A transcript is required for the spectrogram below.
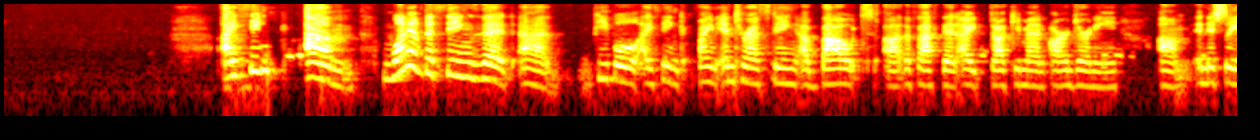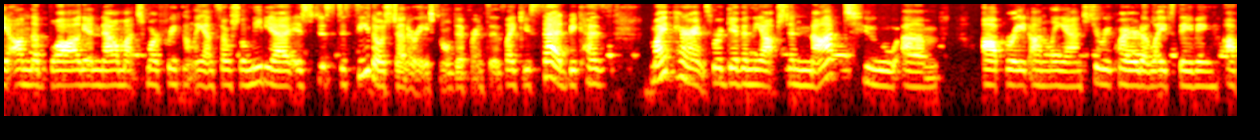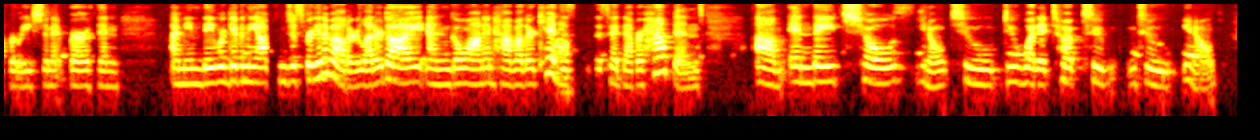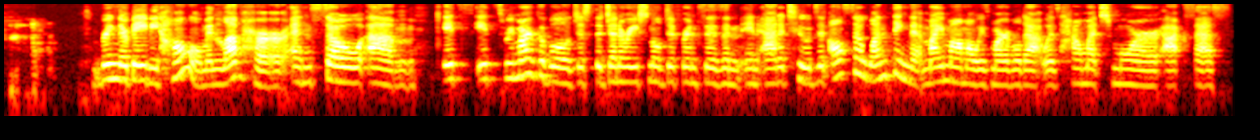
I think um, one of the things that uh, people I think find interesting about uh, the fact that I document our journey um, initially on the blog and now much more frequently on social media is just to see those generational differences, like you said, because my parents were given the option not to um, operate on Leanne. She required a life saving operation at birth. And I mean, they were given the option just forget about her, let her die, and go on and have other kids. Wow. if This had never happened um, and they chose you know to do what it took to to you know bring their baby home and love her and so um, it's it's remarkable just the generational differences in, in attitudes and also one thing that my mom always marveled at was how much more access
